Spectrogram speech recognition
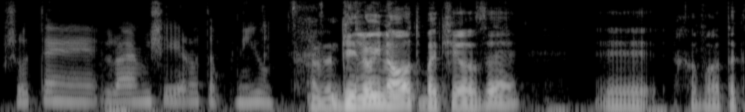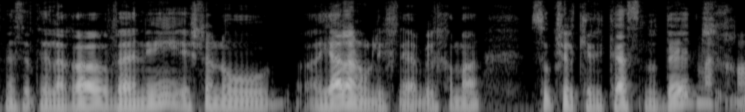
פשוט אה, לא היה מי שיהיה לו את הפניות. אז גילוי נאות בהקשר הזה, חברת הכנסת אלהרר ואני, יש לנו, היה לנו לפני המלחמה, סוג של קרקס נודד. נכון.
